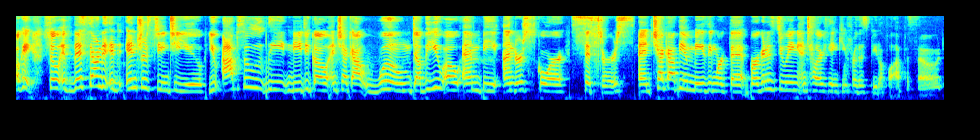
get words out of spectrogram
Okay, so if this sounded interesting to you, you absolutely need to go and check out Womb, W O M B underscore sisters, and check out the amazing work that Bergen is doing and tell her thank you for this beautiful episode.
